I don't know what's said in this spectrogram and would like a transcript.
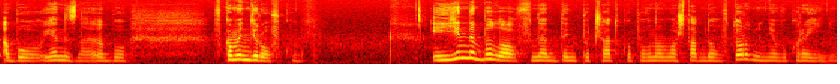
або я не знаю, або в командіровку. І її не було в- день початку повномасштабного вторгнення в Україні.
